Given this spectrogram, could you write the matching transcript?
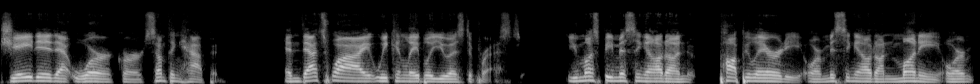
jaded at work or something happened. And that's why we can label you as depressed. You must be missing out on popularity or missing out on money or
